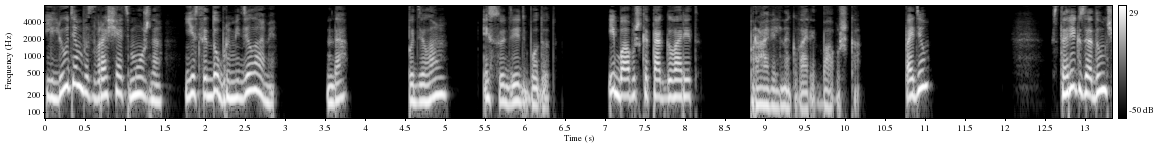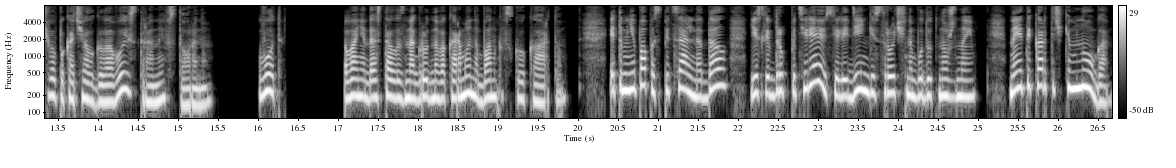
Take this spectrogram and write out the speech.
и людям возвращать можно, если добрыми делами? Да, по делам и судить будут. И бабушка так говорит. Правильно говорит бабушка. Пойдем? Старик задумчиво покачал головой из стороны в сторону. Вот, Ваня достал из нагрудного кармана банковскую карту. «Это мне папа специально дал, если вдруг потеряюсь или деньги срочно будут нужны. На этой карточке много,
